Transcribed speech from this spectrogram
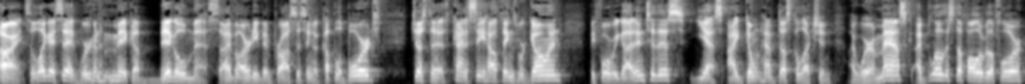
All right so like I said we're gonna make a big old mess. I've already been processing a couple of boards just to kind of see how things were going before we got into this, yes, I don't have dust collection. I wear a mask, I blow the stuff all over the floor,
